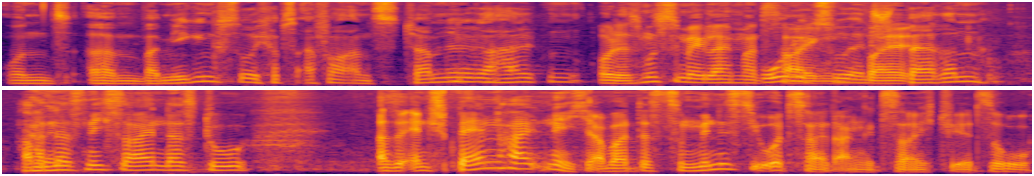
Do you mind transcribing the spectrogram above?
Und ähm, bei mir ging es so, ich habe es einfach ans Terminal gehalten, oh, das musst du mir gleich mal ohne zeigen. zu weil entsperren. Kann das nicht sein, dass du also entsperren halt nicht, aber dass zumindest die Uhrzeit angezeigt wird, so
